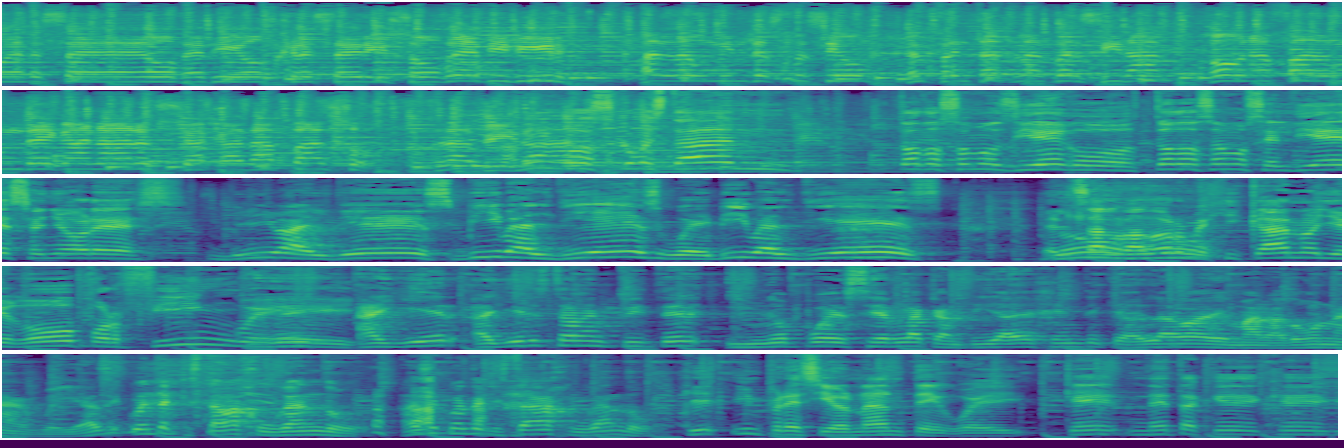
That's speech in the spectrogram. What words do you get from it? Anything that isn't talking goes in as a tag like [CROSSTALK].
fue deseo de Dios crecer y sobrevivir a la humilde expresión. Enfrentas la adversidad con afán de ganarse a cada paso la vida. Amigos, ¿cómo están? Todos somos Diego, todos somos el 10, señores. Viva el 10, viva el 10, güey, viva el 10. El No, Salvador no. mexicano llegó por fin, Güey, güey. Ayer, ayer estaba en Twitter y no puede ser la cantidad de gente que hablaba de Maradona, güey. Haz de cuenta que estaba jugando. Haz de cuenta que estaba jugando. Qué impresionante, güey. Qué neta, qué, qué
